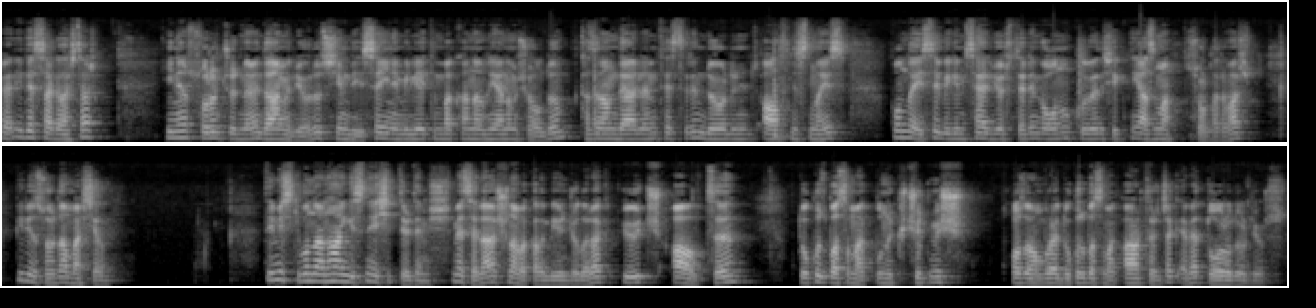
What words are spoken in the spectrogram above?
Evet İDES arkadaşlar yine sorun çözümlerine devam ediyoruz. Şimdi ise yine Milli Eğitim Bakanlığı'nın yanılmış olduğu kazanım değerlendirme testlerin 4. 6.sındayız. Bunda ise bilimsel gösterim ve onun kuvveti şeklinde yazma soruları var. Birinci sorudan başlayalım. Demiş ki bunların hangisine eşittir demiş. Mesela şuna bakalım birinci olarak. 3, 6, 9 basamak bunu küçültmüş. O zaman buraya 9 basamak artıracak. Evet doğrudur diyoruz.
